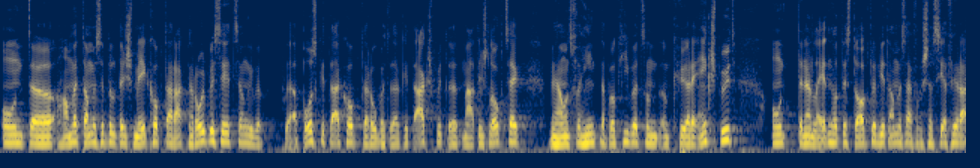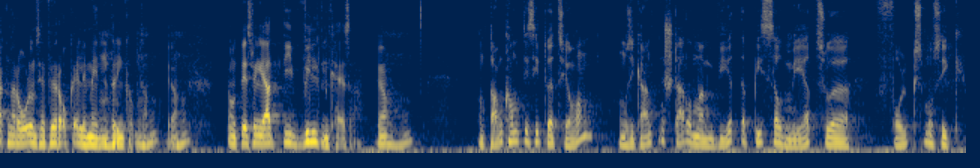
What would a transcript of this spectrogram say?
Und äh, haben halt damals ein bisschen den Schmäh gehabt, eine Rock'n'Roll-Besetzung, über eine Bassgitarre gehabt, der Robert hat eine Gitarre gespielt, der Martin Schlagzeug. Wir haben uns von hinten ein paar Keyboards und, und Chöre eingespielt. Und den Leuten hat das taugt, weil wir damals einfach schon sehr viel Rock'n'Roll und sehr viele Rock-Elemente mhm, drin gehabt haben. Mhm, ja. Mhm. Und deswegen ja die wilden Kaiser. Ja. Mhm. Und dann kommt die Situation, Musikantenstadel, man wird ein bisschen mehr zur Volksmusik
